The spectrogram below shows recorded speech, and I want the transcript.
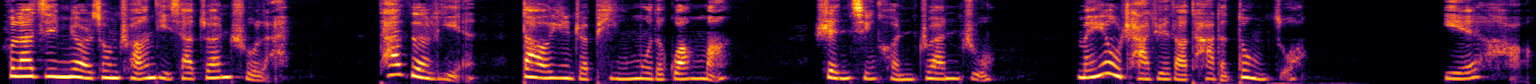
弗拉基米尔从床底下钻出来，他的脸。倒映着屏幕的光芒，神情很专注，没有察觉到他的动作。也好，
